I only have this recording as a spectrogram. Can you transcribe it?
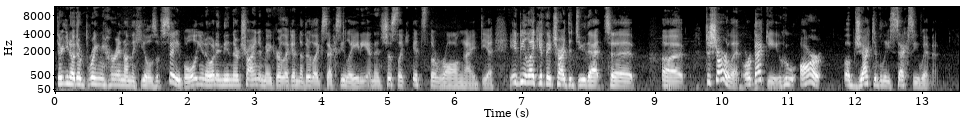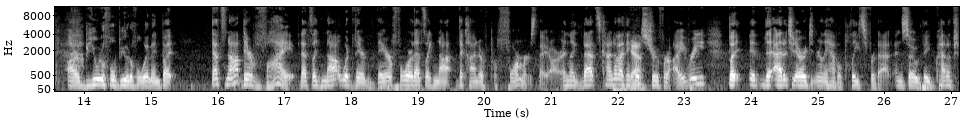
they're you know they're bringing her in on the heels of sable you know what i mean? They're trying to make her like another like sexy lady and it's just like it's the wrong idea. It'd be like if they tried to do that to uh to charlotte or becky who are objectively sexy women are beautiful beautiful women but that's not their vibe. That's like not what they're there for. That's like not the kind of performers they are. And like that's kind of I think Yeah. what's true for Ivory. But it, the Attitude Era didn't really have a place for that, and so they kind of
